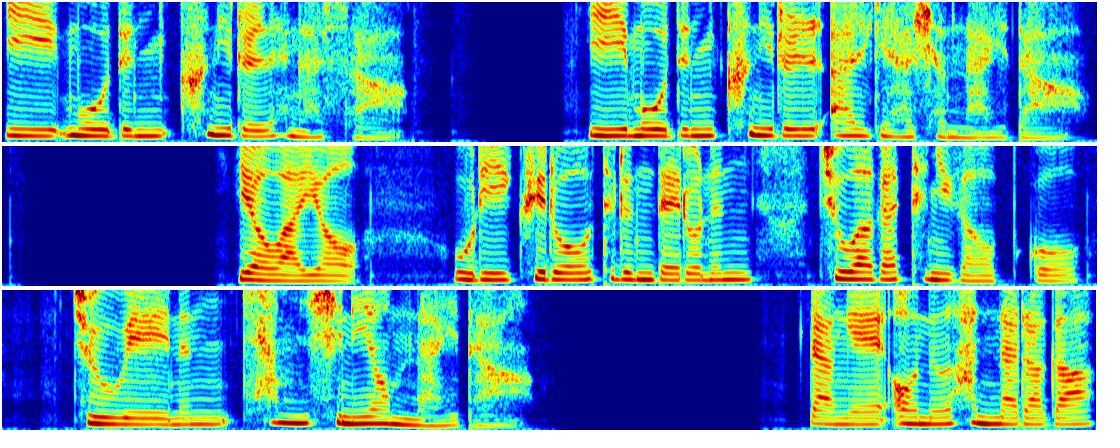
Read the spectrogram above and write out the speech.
이 모든 큰 일을 행하사 이 모든 큰 일을 알게 하셨나이다. 여호와여 우리 귀로 들은 대로는 주와 같은 이가 없고 주 외에는 참 신이 없나이다. 땅의 어느 한 나라가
